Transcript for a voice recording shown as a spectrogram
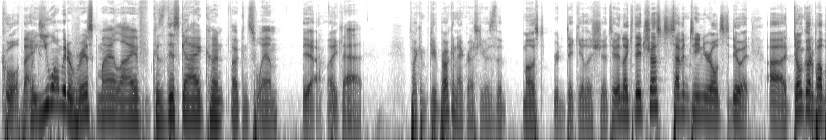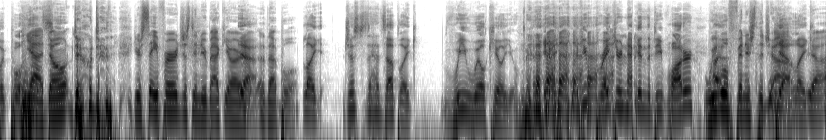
cool, Well, thanks. you want me to risk my life because this guy couldn't fucking swim yeah, like like that? fucking dude, broken neck rescue is the most ridiculous shit too, and like they trust 17 year olds to do it. Uh, don't go to public pools. Yeah, don't do, do You're safer just in your backyard Yeah. at that pool. like just a heads up, like we will kill you if you break your neck in the deep water. We I- will finish the job. Yeah, like- yeah.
